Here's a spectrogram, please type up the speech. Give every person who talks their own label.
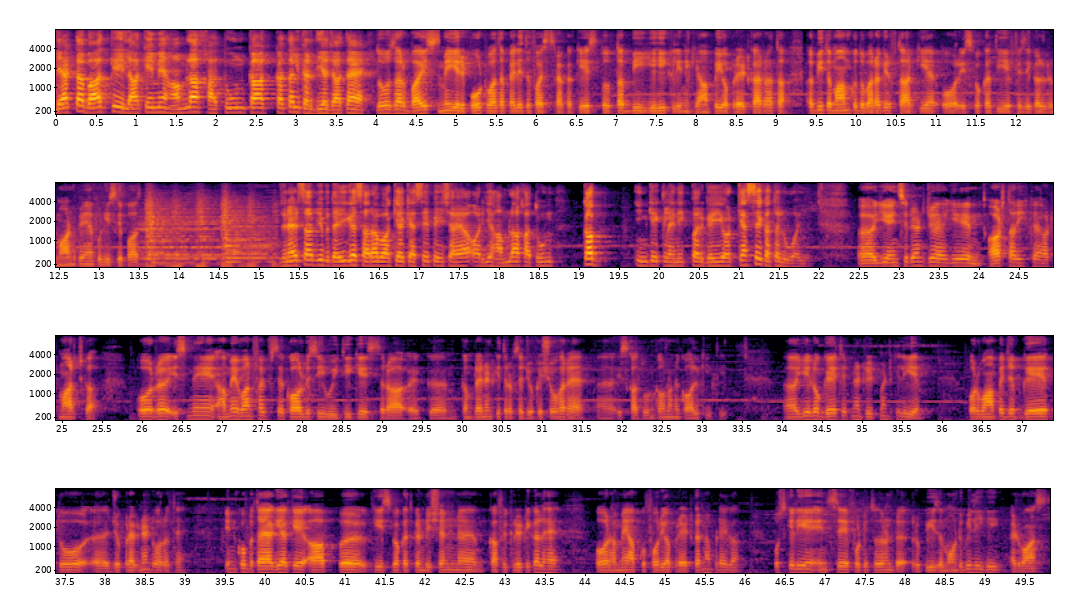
Speaker 1: लियाताबाद के इलाके में हमला खातून का कत्ल कर दिया जाता है।
Speaker 2: 2022 में ये रिपोर्ट हुआ था पहली दफ़ा इस तरह का केस तो तब भी यही क्लिनिक यहाँ पे ऑपरेट कर रहा था। अभी तमाम को दोबारा गिरफ़्तार किया है और इस वक्त ये फ़िज़िकल रिमांड पे हैं पुलिस के पास।
Speaker 1: जुनैद साहब ये बताइएगा सारा वाक़ कैसे पेश आया और ये हमला खातून कब इनके क्लिनिक पर गई और कैसे कत्ल हुआ ये?
Speaker 2: ये इंसिडेंट जो है ये आठ तारीख का है आठ मार्च का। और इसमें हमें वन फाइव से कॉल रिसीव हुई थी कि इस तरह एक कंप्लेनेंट की तरफ़ से जो कि शोहर है इस खातून का उन्होंने कॉल की थी। ये लोग गए थे अपने ट्रीटमेंट के लिए और वहाँ पे जब गए तो जो प्रेग्नेंट औरत है, इनको बताया गया कि आप की इस वक्त कंडीशन काफ़ी क्रिटिकल है और हमें आपको फौरी ऑपरेट करना पड़ेगा। उसके लिए इनसे फोर्टी थाउज़ेंड रुपीज़ अमाउंट भी ली गई एडवांस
